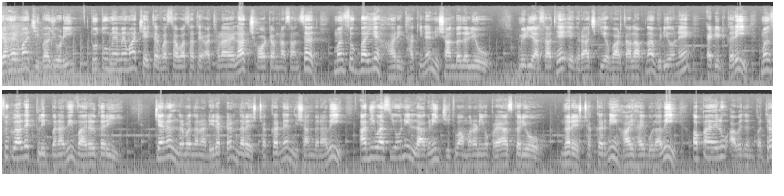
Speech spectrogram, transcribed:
જાહેરમાં જીભા જોડી તુતુ મેમેમાં ચૈતર વસાવા સાથે અથડાયેલા છ ટર્મના સાંસદ મનસુખભાઈએ હારી ઠાકીને નિશાન બદલ્યું. મીડિયા સાથે એક રાજકીય વાર્તાલાપના વિડીયોને એડિટ કરી મનસુખલાલે ક્લિપ બનાવી વાયરલ કરી. ચેનલ નર્મદાના ડિરેક્ટર નરેશ ઠક્કરને નિશાન બનાવી આદિવાસીઓની લાગણી જીતવા મરણીયો પ્રયાસ કર્યો. નરેશ ઠક્કરની હાય હાય બોલાવી અપાયેલું આવેદનપત્ર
